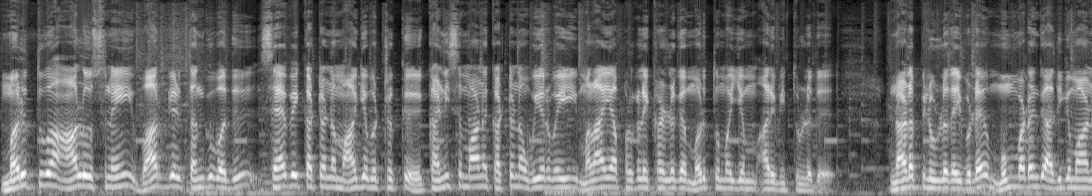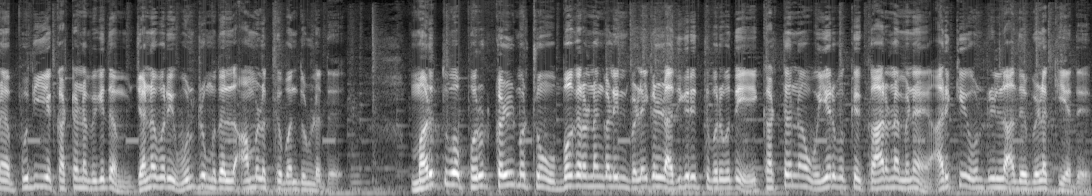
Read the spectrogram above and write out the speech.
மருத்துவ ஆலோசனை வார்டில் தங்குவது சேவை கட்டணம் ஆகியவற்றுக்கு கணிசமான கட்டண உயர்வை மலாயா பல்கலைக்கழக மருத்துவ மையம் அறிவித்துள்ளது. நடப்பில் உள்ளதை விட மும்மடங்கு அதிகமான புதிய கட்டண விகிதம் ஜனவரி ஒன்று முதல் அமலுக்கு வந்துள்ளது. மருத்துவ பொருட்கள் மற்றும் உபகரணங்களின் விலைகள் அதிகரித்து வருவதே கட்டண உயர்வுக்கு காரணம் என அறிக்கை ஒன்றில் அது விளக்கியது.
